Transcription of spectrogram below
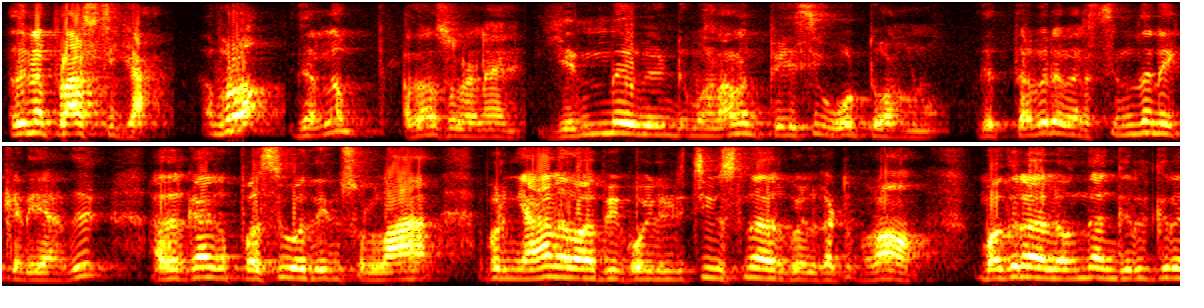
அது என்ன பிளாஸ்டிக்கா? அப்புறம் இதெல்லாம் அதான் சொல்லணேன் என்ன வேண்டுமானாலும் பேசி ஓட்டு வாங்கணும். இதை தவிர வேற சிந்தனை கிடையாது. அதற்காக பசுவதைன்னு சொல்லலாம். அப்புறம் ஞானவாபி கோயில் இடிச்சு விஸ்வநாதர் கோயில் கட்ட போகிறோம் மதுராவில் வந்து அங்கே இருக்கிற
